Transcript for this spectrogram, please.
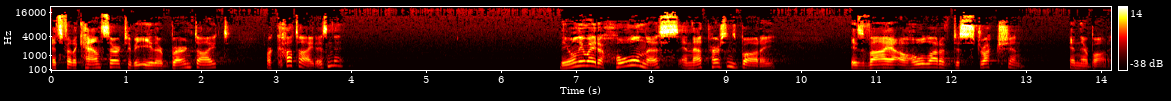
It's for the cancer to be either burnt out or cut out, isn't it? The only way to wholeness in that person's body is via a whole lot of destruction in their body.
